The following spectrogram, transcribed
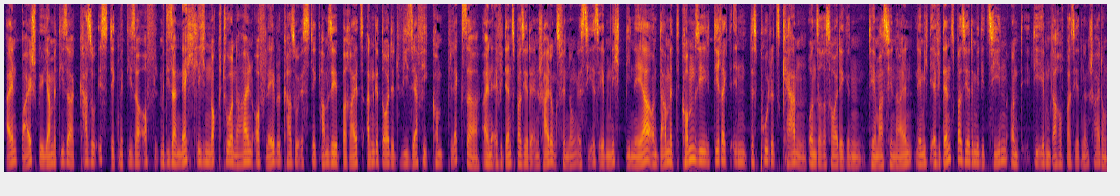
ein Beispiel, ja mit dieser Kasuistik, mit dieser off, mit dieser nächtlichen, nokturnalen Off-Label-Kasuistik, haben Sie bereits angedeutet, wie sehr viel komplexer eine evidenzbasierte Entscheidungsfindung ist. Sie ist eben nicht binär und damit kommen Sie direkt in des Pudels Kern unseres heutigen Themas hinein, nämlich die evidenzbasierte Medizin und die eben darauf basierten Entscheidungen.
